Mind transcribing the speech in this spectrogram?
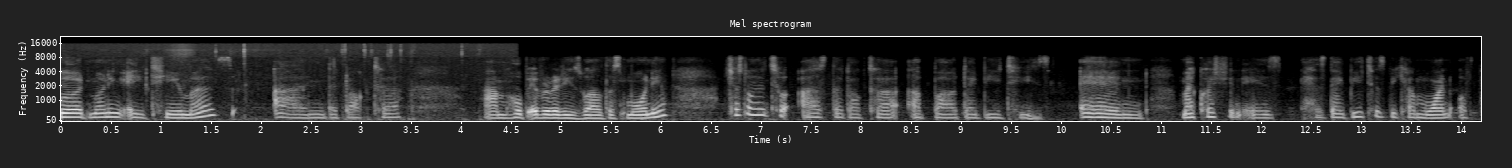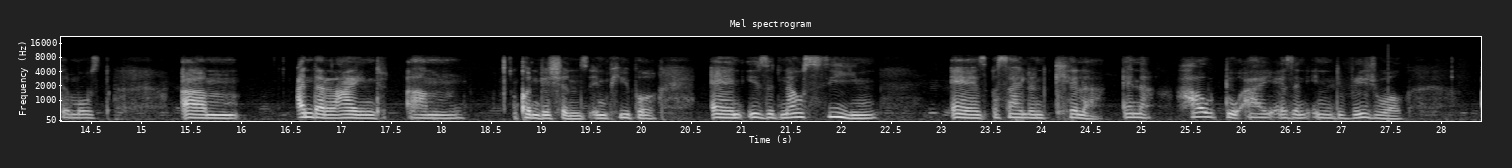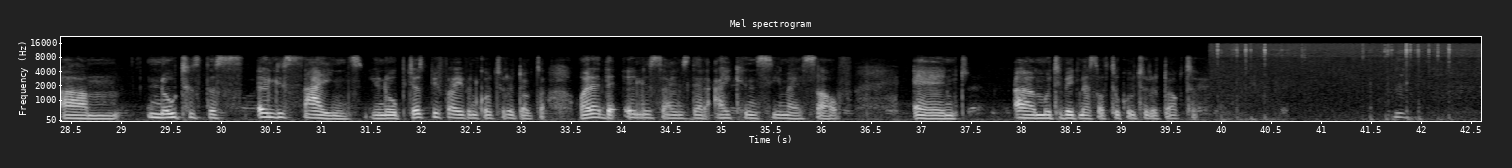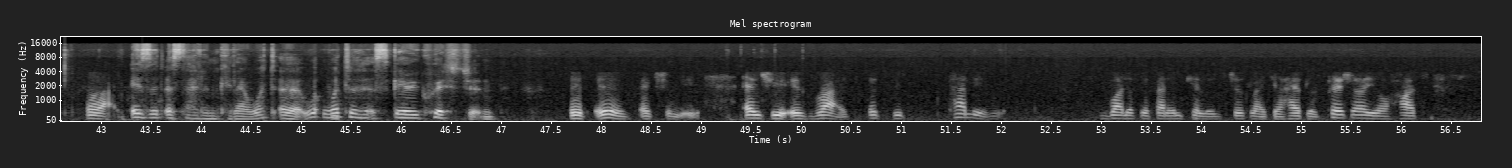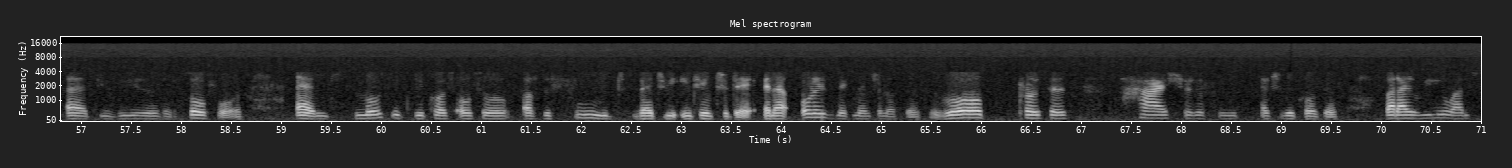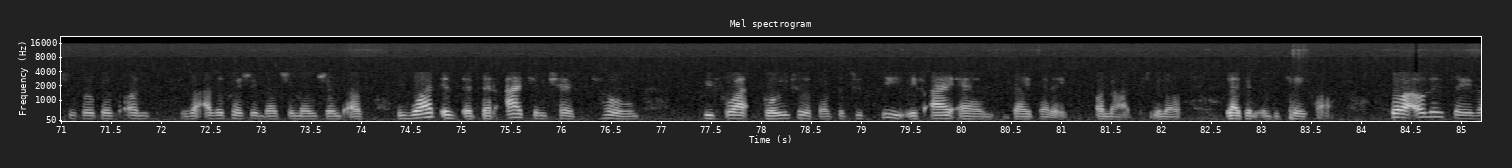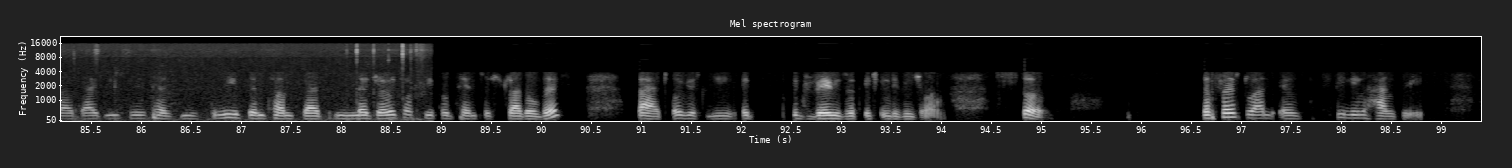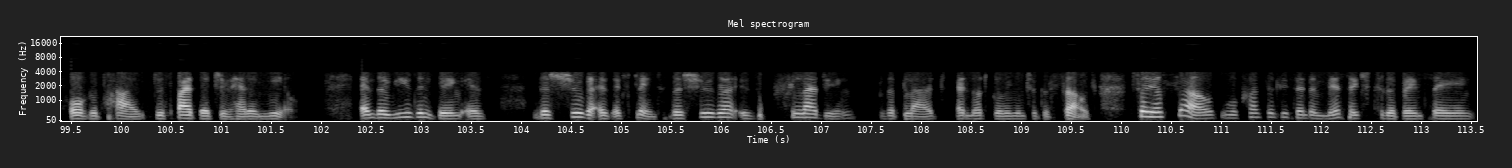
Good morning, A teamers and the doctor. Um, hope everybody is well this morning. Just wanted to ask the doctor about diabetes. And my question is Has diabetes become one of the most um, underlined um, conditions in people? And is it now seen as a silent killer? And how do I, as an individual, um, notice the early signs, you know, just before I even go to the doctor? What are the early signs that I can see myself and uh, motivate myself to go to the doctor? Hmm. Right. Is it a silent killer? What a, what, what a scary question. It is, actually. And she is right. It's becoming one of the silent killers, just like your high blood pressure, your heart uh, diseases, and so forth and mostly because also of the food that we're eating today. And I always make mention of this. Raw, processed, high sugar food actually causes. But I really want to focus on the other question that you mentioned of what is it that I can check home before going to the doctor to see if I am diabetic or not, you know, like an indicator. So I always say that diabetes has these three symptoms that majority of people tend to struggle with, but obviously it, it varies with each individual. So the first one is feeling hungry all the time, despite that you've had a meal. And the reason being is the sugar, as explained, the sugar is flooding the blood and not going into the cells. So your cells will constantly send a message to the brain saying,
